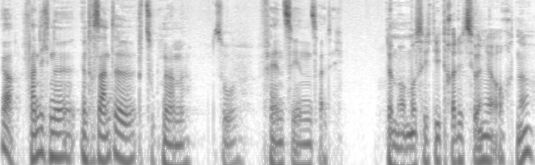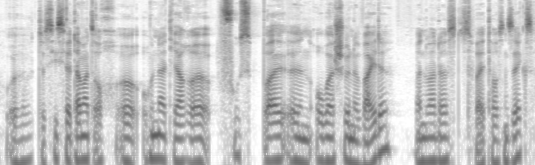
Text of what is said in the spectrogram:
Ja, fand ich eine interessante Bezugnahme, so Fanszenenseitig. Ja, man muss sich die Tradition ja auch, ne? Äh, Das hieß ja damals auch äh, 100 Jahre Fußball in Oberschöneweide. Wann war das? 2006?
